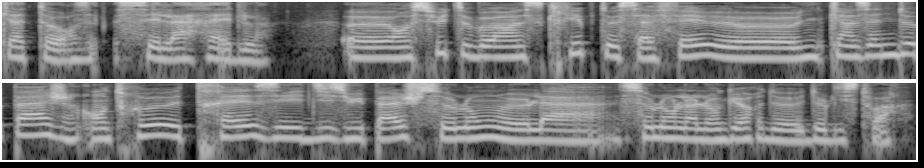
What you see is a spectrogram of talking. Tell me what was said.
14, c'est la règle. Euh, ensuite, bah, un script, ça fait euh, une quinzaine de pages, entre 13 et 18 pages selon, euh, la, selon la longueur de l'histoire.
